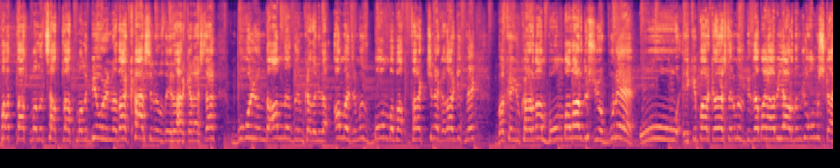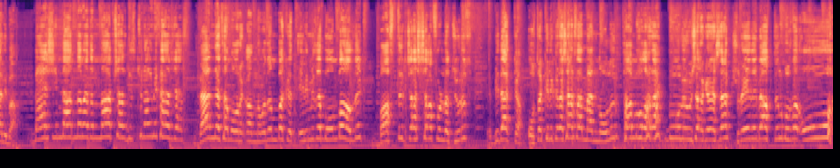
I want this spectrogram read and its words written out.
Patlatmalı çatlatmalı bir oyunla daha karşınızdayız arkadaşlar. Bu oyunda anladığım kadarıyla amacımız bomba patlatarak Çin'e kadar gitmek. Bakın yukarıdan bombalar düşüyor. Bu ne? Oo, ekip arkadaşlarımız bize bayağı bir yardımcı olmuş galiba. Ben şimdi anlamadım. Ne yapacağız? Biz tünel mi kazacağız? Ben de tam olarak anlamadım. Bakın elimize bomba aldık. Bastıkça aşağı fırlatıyoruz. Bir dakika. Otoclicker açarsam ben ne olur? Tam olarak bu oluyormuş arkadaşlar. Şuraya da bir attığımız var. Oo!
